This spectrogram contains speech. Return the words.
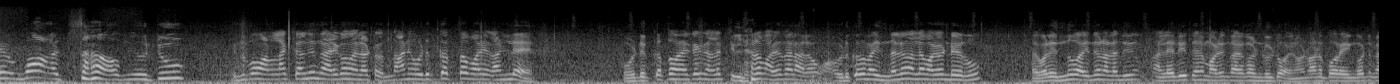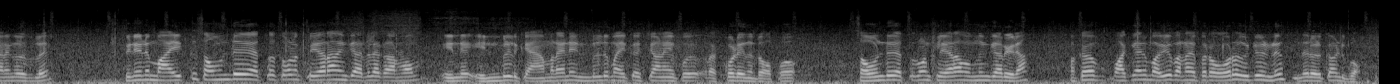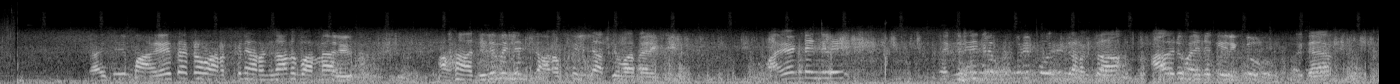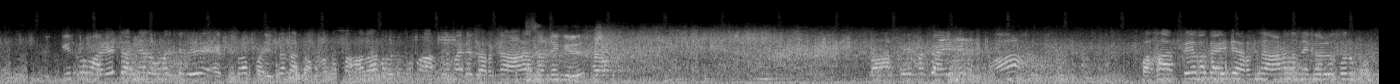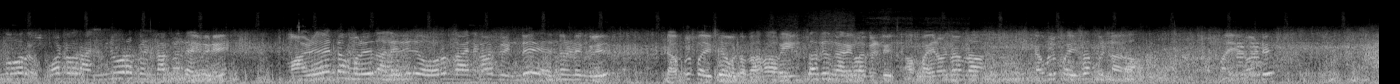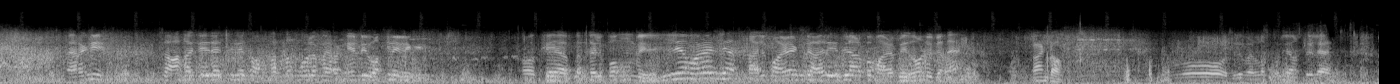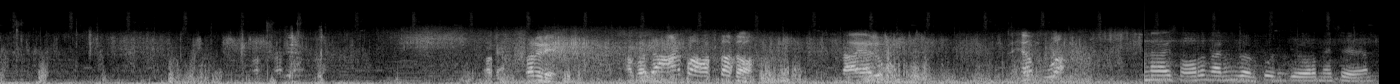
Okay WhatsApp YouTube ഇന്നിപ്പോൾ വള്ളക്കല്ലും കാര്യങ്ങളൊന്നും അല്ല കേട്ടോ. എന്താണ് ഒടുക്കത്തെ മഴ? കണ്ടില്ലേ? ഒടുക്കത്തെ മഴയൊക്കെ നല്ല ചില്ലറ മഴ തരാലോ ഒടുക്കത്തെ മഴ ഇന്നലെ നല്ല മഴ ഉണ്ടായിരുന്നു. അതുപോലെ ഇന്ന് വൈകുന്നേരം നല്ല നല്ല രീതിയിൽ തന്നെ മഴയും കാര്യങ്ങളും ഉണ്ട് കേട്ടോ. അതിനോടാണ് ഇപ്പോൾ റെയിൻകോട്ടും കാര്യങ്ങളും പിന്നെ ഇതിന്റെ മൈക്ക് സൗണ്ട് എത്രത്തോളം ക്ലിയർ ആണെന്ന് എനിക്ക് അറിയില്ല. കാരണം ഇതിന്റെ ഇൻബിൽഡ് ക്യാമറേന്റെ ഇൻബിൽഡ് മൈക്ക് വെച്ചാണ് ഇപ്പോൾ റെക്കോർഡ് ചെയ്യുന്നുണ്ടോ അപ്പോൾ സൗണ്ട് എത്രത്തോളം ക്ലിയർ ആണെന്നൊന്നും എനിക്ക് അറിയില്ല. ഒക്കെ ബാക്കി ഞാൻ വഴി പറഞ്ഞാൽ ഇപ്പോൾ ഓരോ വീട്ടിലുണ്ട്. എന്തായാലും എടുക്കാൻ വേണ്ടി പോകാം അതായത് ഈ മഴയത്തൊക്കെ വർക്കിന് ഇറങ്ങാന്ന് പറഞ്ഞാൽ അതിന് വലിയ ചറപ്പില്ല അത് പറഞ്ഞാലേക്ക് മഴ ഉണ്ടെങ്കിൽ എങ്ങനെയെങ്കിലും കൂടി പോയി കിടക്കുക. ആ ഒരു മൈൻഡൊക്കെ ഇരിക്കുള്ളൂ പക്ഷേ മഴ തന്നെ നമ്മൾ വെച്ചാൽ എക്സ്ട്രാ പൈസ ഉണ്ടാക്കാം. നമ്മളൊക്കെ സാധാരണ ഒരു പാർട്ടിമാരൊക്കെ ഇറങ്ങുകയാണെന്നുണ്ടെങ്കിൽ പാർട്ടിമൊക്കെ ആയിട്ട് ആ പാർട്ടിമൊക്കെ ആയിട്ട് ഇറങ്ങുകയാണെന്നുണ്ടെങ്കിൽ ഒരു മുന്നൂറ് പോട്ടെ ഒരു അഞ്ഞൂറൊക്കെ ഉണ്ടാക്കുന്ന ടൈമിൽ മഴയത്ത് നമ്മൾ നല്ല രീതിയിൽ ഓറും കാര്യങ്ങളൊക്കെ ഉണ്ട് എന്നുണ്ടെങ്കിൽ ഡബിൾ പൈസ കിട്ടും. കാരണം റെയിൻ ചാർജും കാര്യങ്ങളൊക്കെ ഉണ്ട്. അപ്പം അതിനോണ്ട് എന്താ ഡബിൾ പൈസ ഉണ്ടാകാം. അപ്പം അതിനോണ്ട് ഇറങ്ങി. സാഹചര്യത്തിന് സമ്മർദ്ദം മൂലം ഇറങ്ങേണ്ടി വന്നില്ലെങ്കിൽ. ഓക്കെ അപ്പം എന്തായാലും ഇപ്പം വലിയ മഴ ഇല്ല എന്നാലും മഴ ഉണ്ട് ആ രീതിയിലാണ് ഇപ്പം മഴ പെയ്തുകൊണ്ടിരിക്കുന്നത്. കണ്ടോ? ഓ ഇത് വെള്ളത്തുള്ളി ഉണ്ടല്ലേ ഓക്കെ പറയടേ അപ്പൊ ഇതാണ് അവസ്ഥ കേട്ടോ എന്തായാലും ഞാൻ പോവാ. കാര്യങ്ങളും എനിക്ക് ഓർമ്മ വെച്ചാൽ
